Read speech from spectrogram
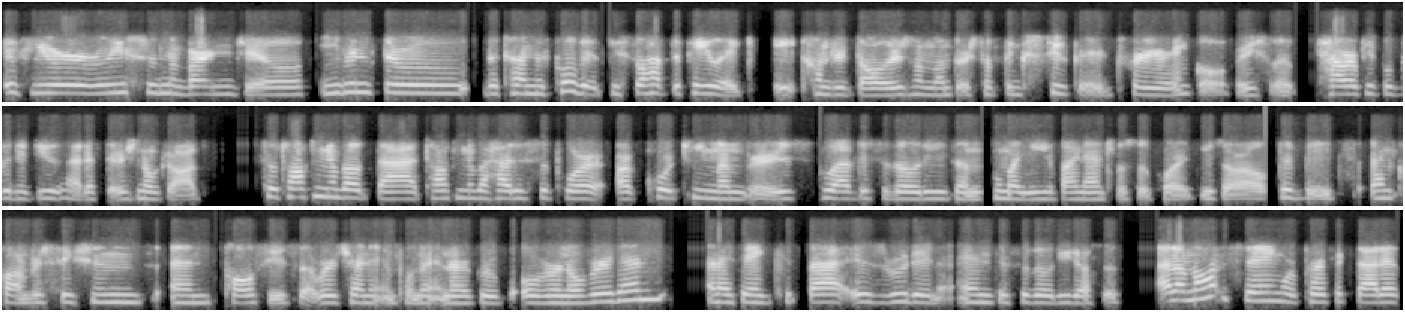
if you're released from the Barton jail, even through the time of COVID, you still have to pay like $800 a month or something stupid for your ankle bracelet. How are people going to do that if there's no jobs? So talking about that, talking about how to support our core team members who have disabilities and who might need financial support. These are all debates and conversations and policies that we're trying to implement in our group over and over again. And I think that is rooted in disability justice. And I'm not saying we're perfect at it.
